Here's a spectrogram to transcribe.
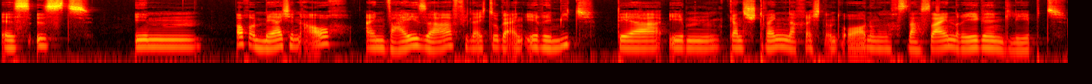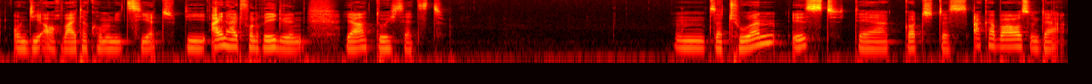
es ist im, auch im Märchen auch ein Weiser, vielleicht sogar ein Eremit, der eben ganz streng nach Recht und Ordnung, nach seinen Regeln lebt und die auch weiter kommuniziert, die Einheit von Regeln, ja, durchsetzt. Und Saturn ist der Gott des Ackerbaus und der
